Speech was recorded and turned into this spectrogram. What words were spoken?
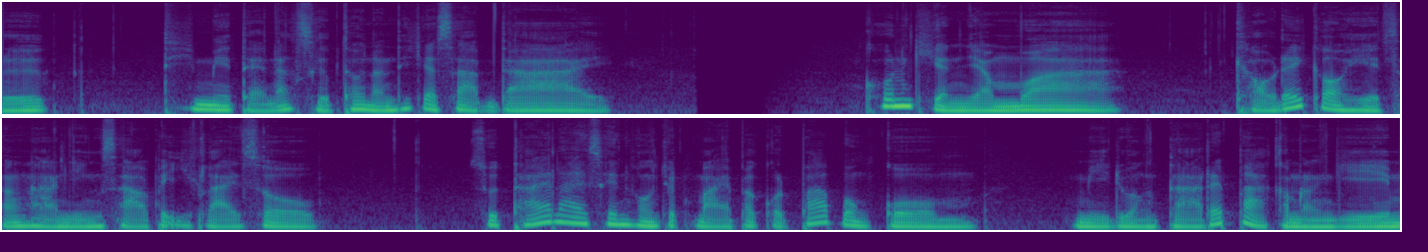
ลึก ที่มีแต่นักสืบเท่านั้นที่จะทราบได้คนเขียนย้ำว่า เขาได้ก่อเหตุสังหารหญิงสาวไปอีกหลายศพ สุดท้ายลายเซ็นของจดหมายปรากฏภาพวงกลม มีดวงตาและปากกำลังยิ้ม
